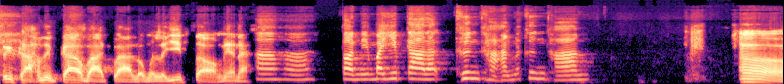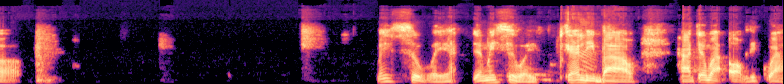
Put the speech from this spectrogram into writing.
ซื้อสามสิบเก้าบาทกว่า ลงมาเลยยี่สิบสองเนี่ยนะ อ่าฮะ ตอนนี้มายิบกาแล้ว ครึ่งทางแล้วครึ่งทาง ก็ไม่สวยอะยังไม่สวยแค่ค่ะรีบาวด์หาจังหวะออกดีกว่า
